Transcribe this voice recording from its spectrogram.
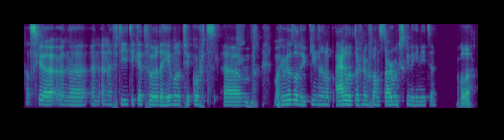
als je een, uh, een NFT-ticket voor de hemel hebt gekocht, um, maar je wilt dat je kinderen op aarde toch nog van Starbucks kunnen genieten. Voilà.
